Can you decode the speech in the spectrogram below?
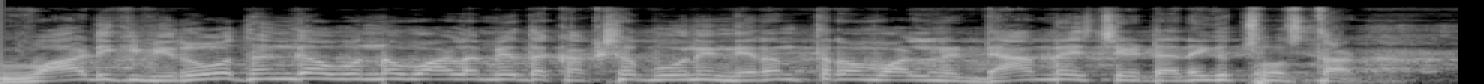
వాడికి విరోధంగా ఉన్న వాళ్ళ మీద కక్షభూని నిరంతరం వాళ్ళని డ్యామేజ్ చేయడానికి చూస్తాడు.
